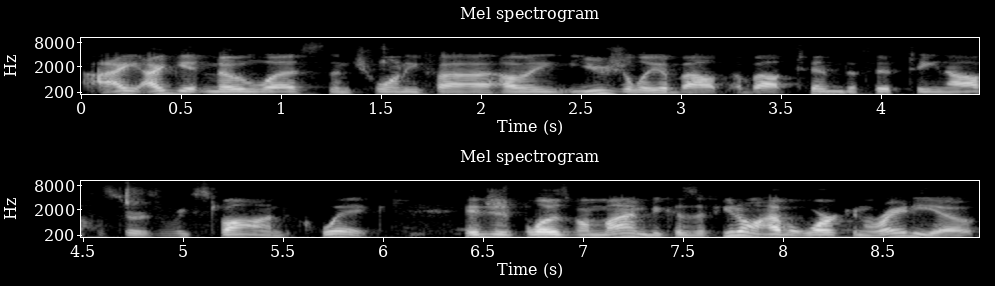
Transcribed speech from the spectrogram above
I, I get no less than 25. I mean, usually about about 10 to 15 officers respond quick. It just blows my mind because if you don't have a working radio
